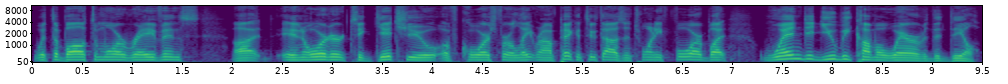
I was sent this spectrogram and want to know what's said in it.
with the Baltimore Ravens uh, in order to get you, of course, for a late round pick in 2024. But when did you become aware of the deal?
